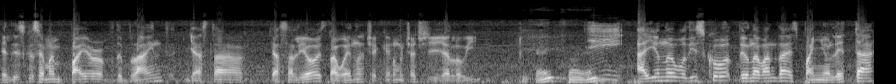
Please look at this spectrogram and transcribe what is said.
el disco se llama Empire of the Blind, ya está, ya salió, está bueno, chequen muchachos, yo ya lo vi. y hay un nuevo disco de una banda españoleta,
